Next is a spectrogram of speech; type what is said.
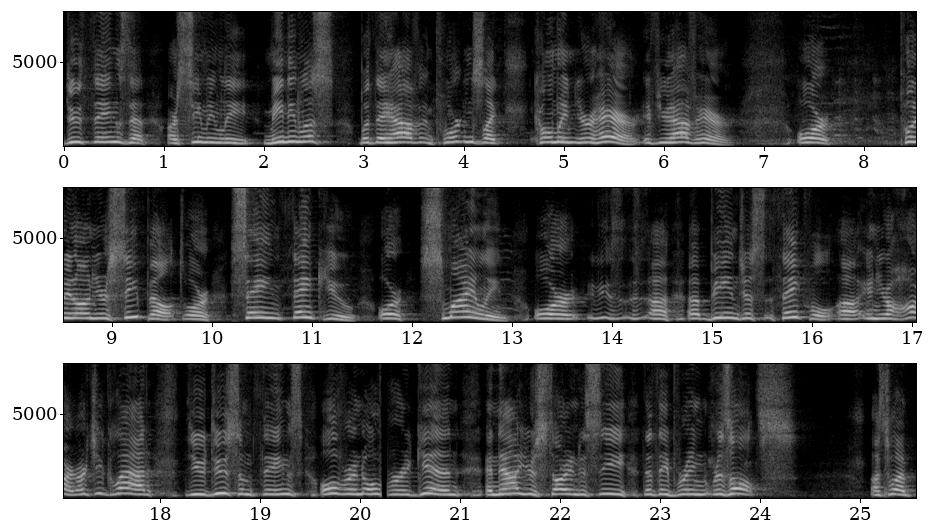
do things that are seemingly meaningless, but they have importance, like combing your hair if you have hair, or putting on your seatbelt, or saying thank you, or smiling, or uh, uh, being just thankful uh, in your heart. Aren't you glad you do some things over and over again, and now you're starting to see that they bring results? That's what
